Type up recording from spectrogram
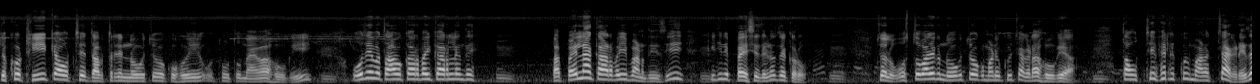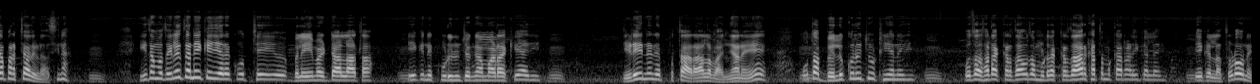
ਦੇਖੋ ਠੀਕ ਆ ਉੱਥੇ ਦਫ਼ਤਰ ਨੋਕ ਝੋਕ ਹੋਈ ਉਹ ਤੂੰ ਤੂੰ ਮੈਵਾ ਹੋ ਗਈ। ਉਹਦੇ ਮੁਤਾਬਕ ਕਾਰਵਾਈ ਕਰ ਲੈਂਦੇ। ਪਰ ਪਹਿਲਾਂ ਕਾਰਵਾਈ ਬਣਦੀ ਸੀ ਕਿ ਜਿਹਨੇ ਪੈਸੇ ਦੇਣੇ ਉਹ ਤੇ ਕਰੋ ਚਲੋ ਉਸ ਤੋਂ ਬਾਅਦ ਜੇ ਨੋਕ ਝੋਕ ਮਾੜੀ ਕੋਈ ਝਗੜਾ ਹੋ ਗਿਆ ਤਾਂ ਉੱਥੇ ਫਿਰ ਕੋਈ ਮਾੜਾ ਝਗੜੇ ਦਾ ਪਰਚਾ ਦੇਣਾ ਸੀ ਨਾ। ਇਹ ਤਾਂ ਮਤਲਬ ਇਹ ਤਾਂ ਨਹੀਂ ਕਿ ਯਾਰ ਉੱਥੇ ਬਲੇਮ ਐਡਾ ਲਾਤਾ। ਇਹ ਕਿਨੇ ਕੁੜੀ ਨੂੰ ਚੰਗਾ ਮਾੜਾ ਕਿਹਾ ਜੀ? ਜਿਹੜੇ ਇਹਨਾਂ ਨੇ ਪਤਾਰਾ ਲਵਾਈਆਂ ਨੇ ਉਹ ਤਾਂ ਬਿਲਕੁਲ ਹੀ ਝੂਠੀਆਂ ਨੇ ਜੀ। ਉਹ ਤਾਂ ਸਾਡਾ ਕਰਦਾ ਉਹਦਾ ਮੁੰਡਾ ਕਰਦਾਰ ਖਤਮ ਕਰਨ ਵਾਲੀ ਗੱਲ ਹੈ ਜੀ। ਇਹ ਗੱਲਾਂ ਥੋੜੋ ਨੇ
